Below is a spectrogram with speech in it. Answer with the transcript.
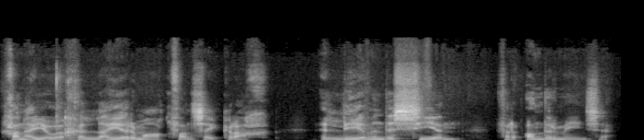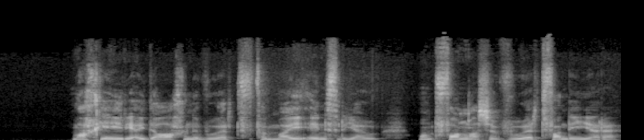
Gaan hy jou 'n geleier maak van sy krag, 'n lewende seën vir ander mense. Mag jy hierdie uitdagende woord vir my en vir jou ontvang as 'n woord van die Here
